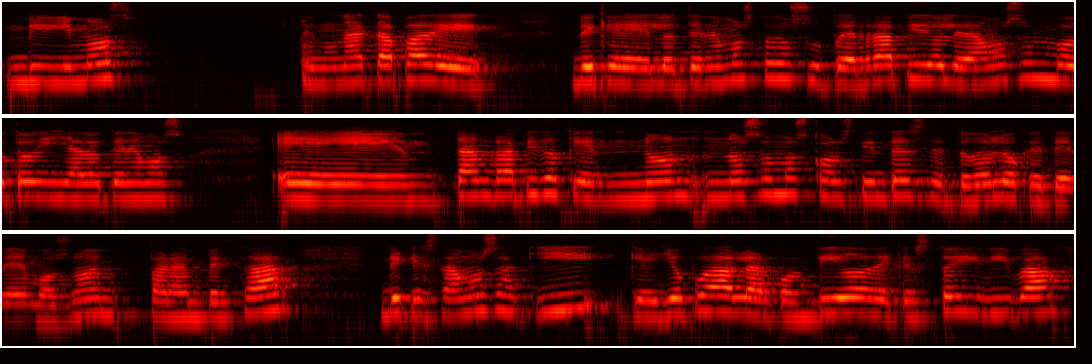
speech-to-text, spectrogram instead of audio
vivimos en una etapa de, de que lo tenemos todo súper rápido, le damos un botón y ya lo tenemos eh, tan rápido que no, no, somos conscientes de todo lo que tenemos, ¿no? Para empezar, de que estamos aquí, que yo pueda hablar contigo, de que estoy viva,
